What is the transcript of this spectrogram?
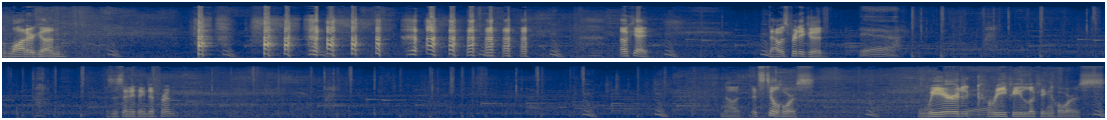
A water gun. okay. That was pretty good. Yeah. Is this anything different? It's still horse. Weird, creepy looking horse.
